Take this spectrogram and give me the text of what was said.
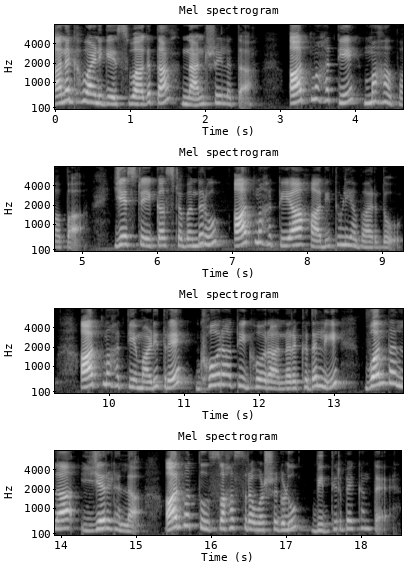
ಅನಘವಾಣಿಗೆ ಸ್ವಾಗತ. ನಾನ್ ಶ್ರೀಲತಾ. ಆತ್ಮಹತ್ಯೆ ಮಹಾಪಾಪ. ಎಷ್ಟೇ ಕಷ್ಟ ಬಂದರೂ ಆತ್ಮಹತ್ಯೆಯ ಹಾದಿ ತುಳಿಯಬಾರದು. ಆತ್ಮಹತ್ಯೆ ಮಾಡಿದ್ರೆ ಘೋರಾತಿ ಘೋರ ನರಕದಲ್ಲಿ ಒಂದಲ್ಲ, ಎರಡಲ್ಲ, ಅರವತ್ತು ಸಹಸ್ರ ವರ್ಷಗಳು ಬಿದ್ದಿರ್ಬೇಕಂತೆ.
